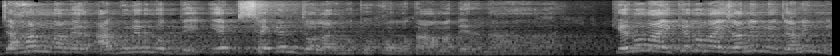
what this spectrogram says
জাহান নামের আগুনের মধ্যে এক সেকেন্ড জ্বলার মতো ক্ষমতা আমাদের নাই। কেন নাই কেন নাই জানেননি? জানেননি?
